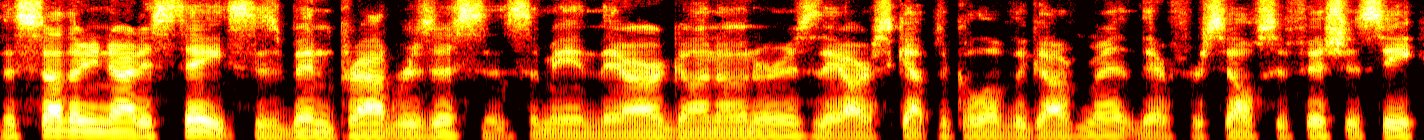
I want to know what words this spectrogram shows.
the southern United States has been proud resistance. I mean, they are gun owners, they are skeptical of the government, they're for self sufficiency.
